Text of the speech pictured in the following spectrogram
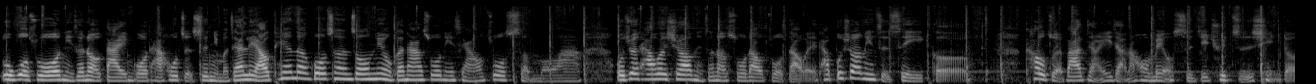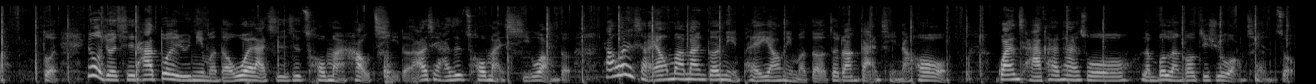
如果说你真的有答应过他，或者是你们在聊天的过程中，你有跟他说你想要做什么啊？我觉得他会需要你真的说到做到，诶，他不需要你只是一个靠嘴巴讲一讲，然后没有实际去执行的。对，因为我觉得其实他对于你们的未来其实是充满好奇的，而且还是充满希望的。他会想要慢慢跟你培养你们的这段感情，然后观察看看说能不能够继续往前走。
